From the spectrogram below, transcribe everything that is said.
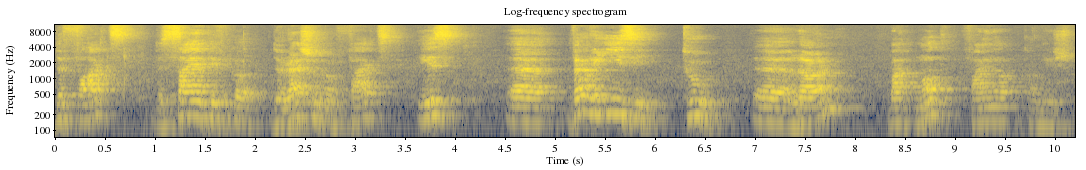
the facts, the scientific, the rational facts is uh, very easy to uh, learn, but not final cognition.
